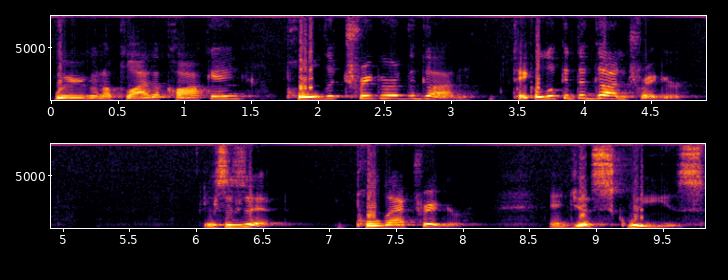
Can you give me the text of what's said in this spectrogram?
where you're going to apply the caulking. Pull the trigger of the gun. Take a look at the gun trigger. This is it. Pull that trigger and just squeeze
